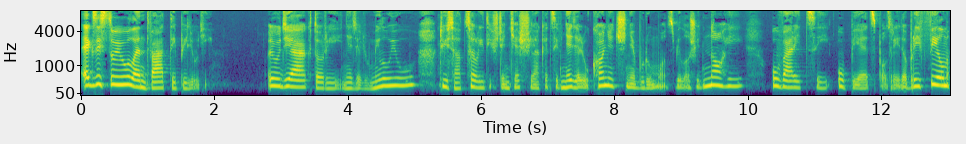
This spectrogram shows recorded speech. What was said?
Existujú len dva typy ľudí. Ľudia, ktorí nedeľu milujú, tí sa celý týždeň tešia, keď si v nedeľu konečne budú môcť vyložiť nohy, uvariť si, upiec, pozrieť dobrý film,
